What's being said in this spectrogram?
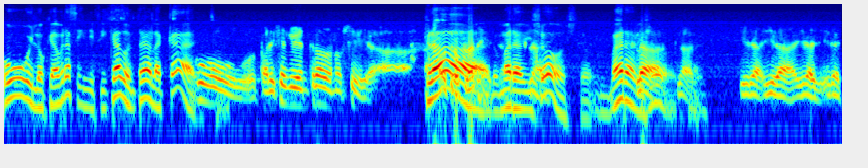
Uy, lo que habrá significado entrar a la cancha. Uh, parecía que había entrado, no sé, a, Claro, maravilloso, maravilloso. Claro, Era, era, era,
